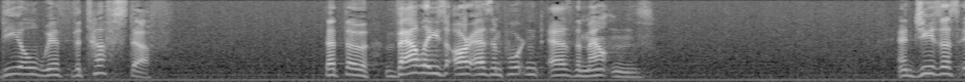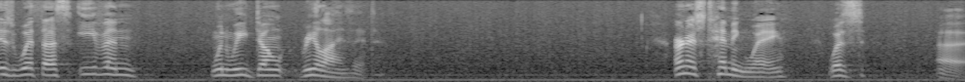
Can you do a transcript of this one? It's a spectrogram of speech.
deal with the tough stuff. That the valleys are as important as the mountains. And Jesus is with us even when we don't realize it. Ernest Hemingway was uh,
